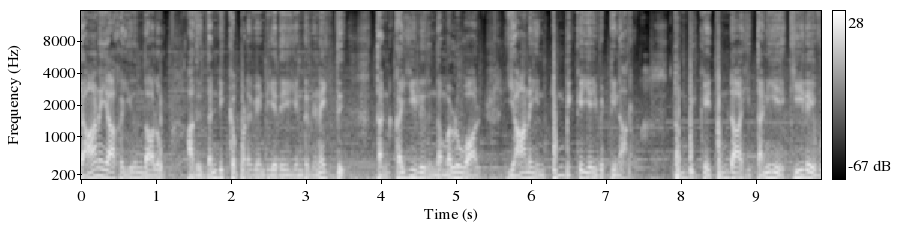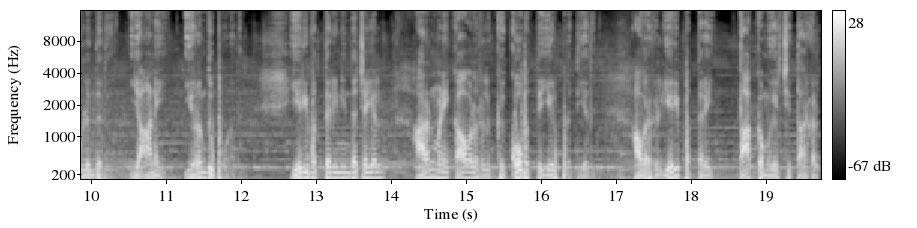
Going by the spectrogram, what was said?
யானையாக இருந்தாலும் அது தண்டிக்கப்பட வேண்டியதே என்று நினைத்து தன் கையில் இருந்த மழுவால் யானையின் தும்பிக்கையை வெட்டினார். தும்பிக்கை துண்டாகி தனியே கீழே விழுந்தது. யானை இறந்து போனது. எரிபத்தரின் இந்த செயல் அரண்மனை காவலர்களுக்கு கோபத்தை ஏற்படுத்தியது. அவர்கள் எரிபத்தரை தாக்க முயற்சித்தார்கள்.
